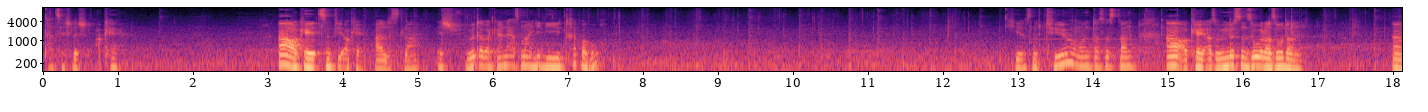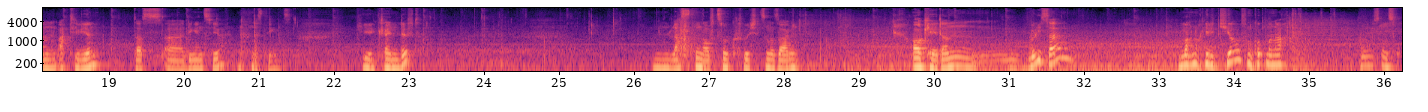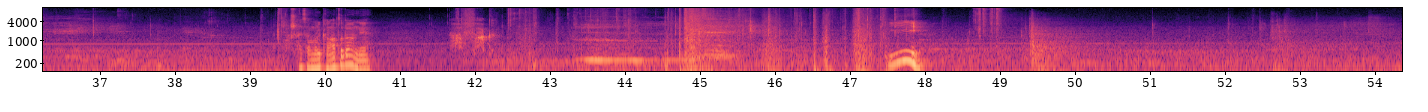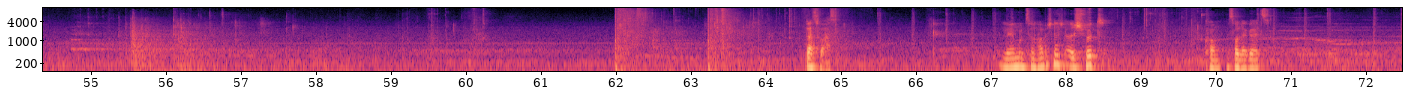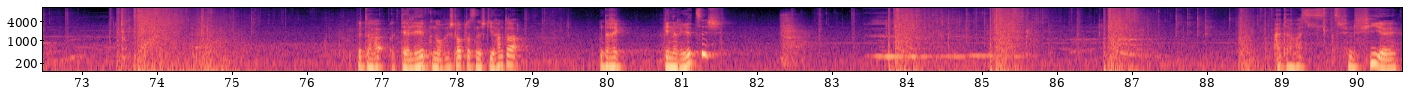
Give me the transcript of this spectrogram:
Tatsächlich, okay. Ah, okay, jetzt sind wir. Okay, alles klar. Ich würde aber gerne erstmal hier die Treppe hoch. Hier ist eine Tür und das ist dann. Ah, okay, also wir müssen so oder so dann ähm, aktivieren. Das äh, Dingens hier. Das Dingens. Hier einen kleinen Lift. Lastenaufzug, würde ich jetzt mal sagen. Okay, dann würde ich sagen, wir machen noch hier die Tür auf und gucken mal nach, wo ist uns... Scheiße, haben wir eine Granate da? Nee. Ah, fuck. Ih. Das war's. Mehr Munition habe ich nicht. Also ich würde... Komm, was soll der Geiz? Bitte, der lebt noch. Ich glaube das nicht. Die Hunter... Und der regeneriert sich? Alter, was ist das für ein Vieh, ey?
